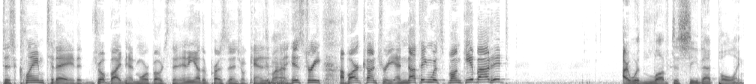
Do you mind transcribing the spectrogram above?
Does claim today that Joe Biden had more votes than any other presidential candidate in the history of our country, and nothing was funky about it? I would love to see that polling.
